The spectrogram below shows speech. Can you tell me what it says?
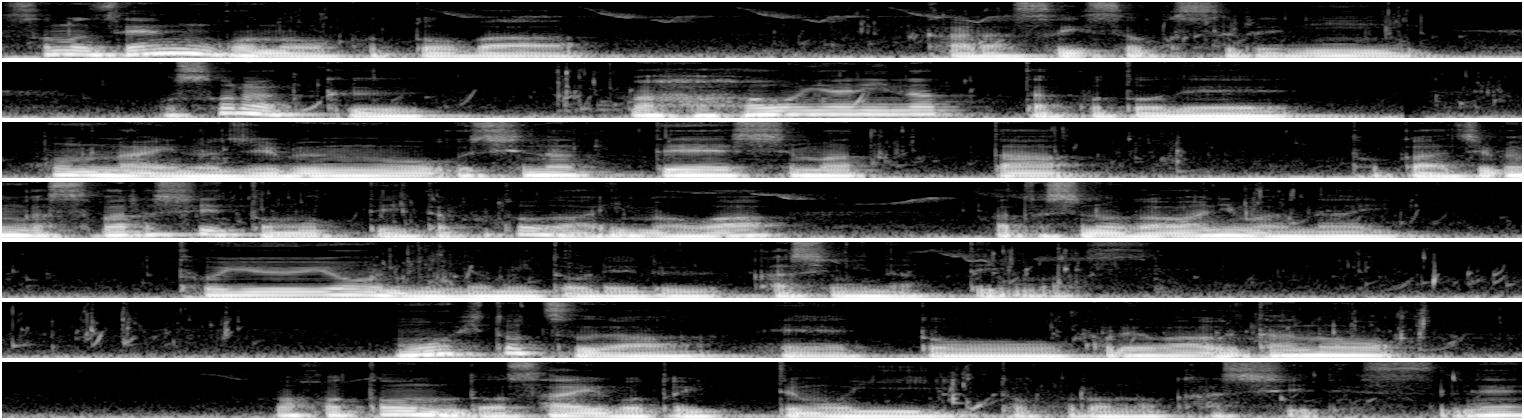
その前後の言葉から推測するにおそらく、まあ、母親になったことで本来の自分を失ってしまったとか自分が素晴らしいと思っていたことが今は私の側にはないというように読み取れる歌詞になっています。もう一つがえっ、とこれは歌の、まあ、ほとんど最後と言ってもいいところの歌詞ですね。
